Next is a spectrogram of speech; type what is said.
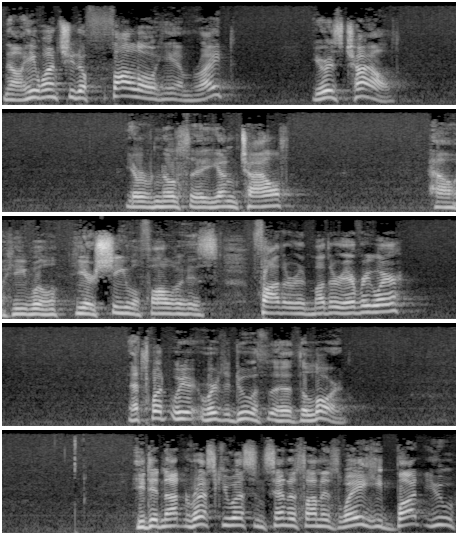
Now, he wants you to follow him, right? You're his child. You ever notice a young child? How he will, he or she will follow his father and mother everywhere? That's what we're, to do with the, Lord. He did not rescue us and send us on his way. He bought you,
